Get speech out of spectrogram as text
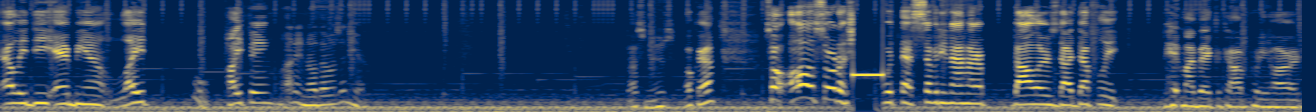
LED ambient light, Ooh, piping. I didn't know that was in here. That's news. Okay, so all sort of with that $7,900 that definitely hit my bank account pretty hard.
